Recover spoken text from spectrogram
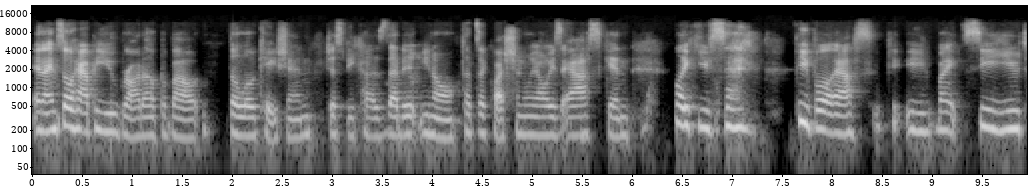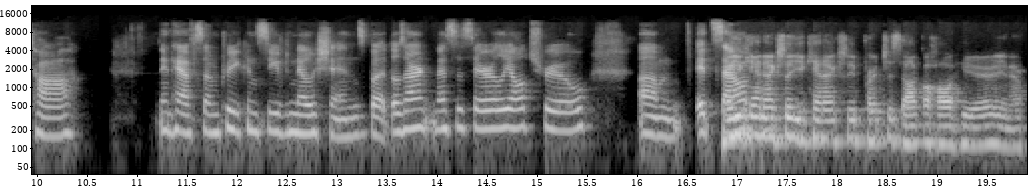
and i'm so happy you brought up about the location just because that it you know that's a question we always ask and like you said people ask you might see utah and have some preconceived notions but those aren't necessarily all true um it sounds well, you can't actually you can't actually purchase alcohol here you know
